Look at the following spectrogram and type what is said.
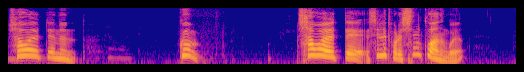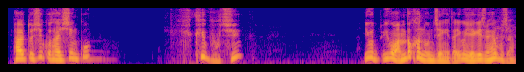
샤워할 때는 그럼 샤워할 때 슬리퍼를 신고 하는 거예요? 발도 씻고 다시 신고? 이게 뭐지? 이거 이거 완벽한 논쟁이다. 이거 얘기 좀 해보자.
